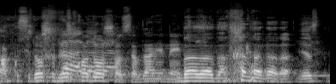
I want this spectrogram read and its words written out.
Ako si došao do Da, Jerkova, da, da. došao si, ali dalje nećeš. Da, da, da, da, da, da, jeste.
